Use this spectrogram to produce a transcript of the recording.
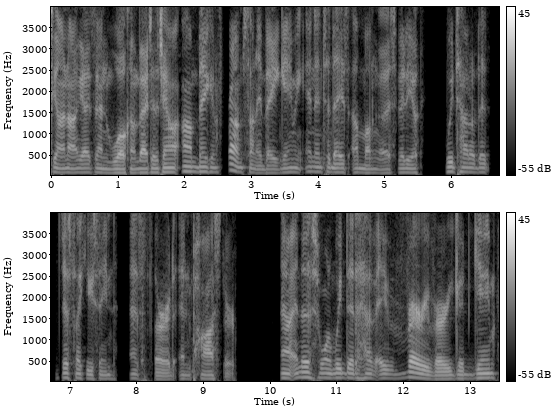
going on guys and welcome back to the channel. I'm Bacon from Sunny Bacon Gaming and in today's Among Us video we titled it just like you've seen as Third Imposter. Now in this one we did have a very very good game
